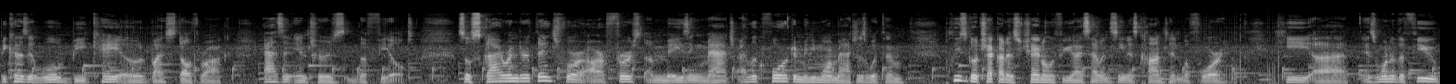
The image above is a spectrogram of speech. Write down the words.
because it will be KO'd by Stealth Rock as it enters the field. So Skyrender, thanks for our first amazing match. I look forward to many more matches with him. Please go check out his channel if you guys haven't seen his content before. He uh, is one of the few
